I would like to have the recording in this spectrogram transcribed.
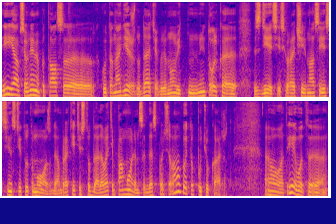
И я все время пытался какую-то надежду дать. Я говорю, ну ведь не только здесь есть врачи, у нас есть институт мозга, обратитесь туда, давайте помолимся, Господь все равно какой-то путь укажет. Вот. И вот э,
